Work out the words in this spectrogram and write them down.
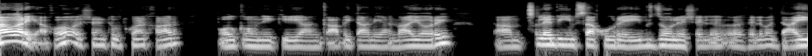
რა ვარია ხო? შენ თუ თქვა ხარ პოლკოვნიკი ან კაპიტანი ან მაიორი წლები იმსახურე იბრძოლე შეიძლება დაი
